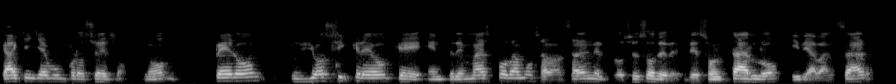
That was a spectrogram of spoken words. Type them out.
cada quien lleva un proceso, ¿no? Pero pues yo sí creo que entre más podamos avanzar en el proceso de, de soltarlo y de avanzar,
